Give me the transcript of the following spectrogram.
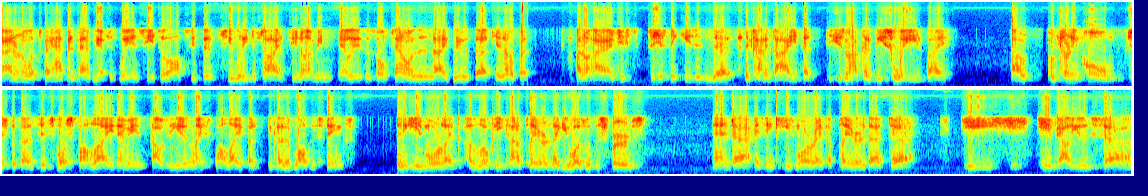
I don't know what's going to happen, man. We have to wait and see until off season, see what he decides. You know, I mean, LA is his hometown, and I agree with that. You know, but I don't. I just, I just think he's in the the kind of guy that he's not going to be swayed by uh, returning home just because it's more spotlight. I mean, obviously he doesn't like spotlight, but because of all these things, I think he's more like a low key kind of player, like he was with the Spurs. And uh, I think he's more like a player that. Uh, he he values uh,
